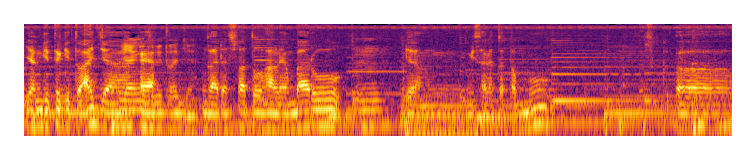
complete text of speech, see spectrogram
yang gitu-gitu aja Iya, kayak gitu-gitu aja. nggak ada suatu hal yang baru Hmm, yang misalnya ketemu terus, eh,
